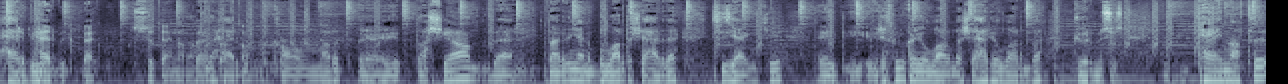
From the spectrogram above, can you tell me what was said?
hərbi Hərbi, bəli. Xüsusi təyinatlı hərbi hərbi kanunları e, daşıyan və idarə edən, yəni bunları da şəhərdə siz yəqin ki, e, respublika yollarında, şəhər yollarında görmüsüz. Təyinatı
